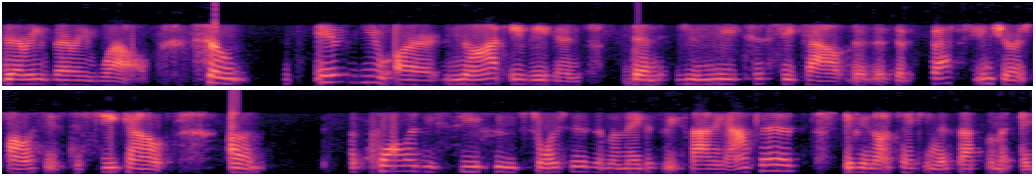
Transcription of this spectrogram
very, very well. So if you are not a vegan, then you need to seek out the, the, the best insurance policy is to seek out um, quality seafood sources of omega-3 fatty acids if you're not taking a supplement and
